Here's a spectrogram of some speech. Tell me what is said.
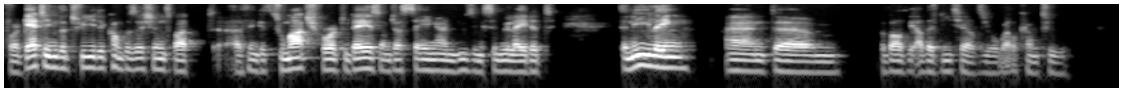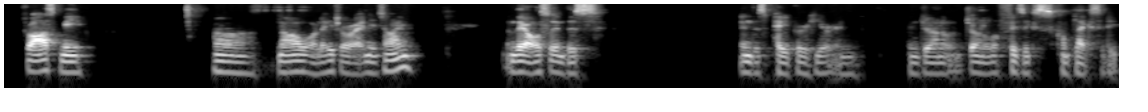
for getting the tree decompositions, but I think it's too much for today. So I'm just saying I'm using simulated annealing and um, about the other details, you're welcome to to ask me uh, now or later or anytime. And they're also in this in this paper here in, in Journal Journal of Physics Complexity.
